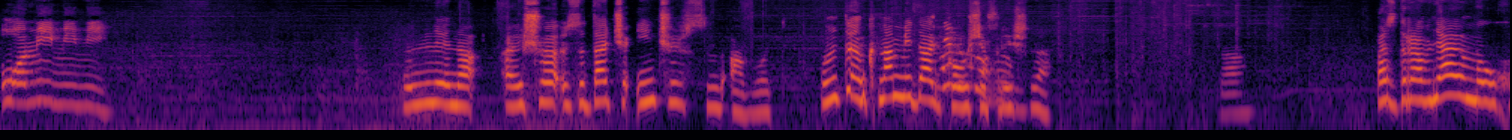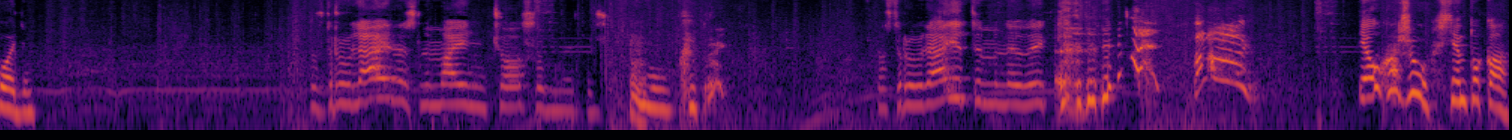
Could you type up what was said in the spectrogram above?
О, мій, мій, мій. Лена, а еще задача инчес... А, вот. Валентин, к нам медалька уже пришла. Да. Поздравляю, мы уходим. Поздравляю, нас немає нічого, щоб не пішло. Поздравляю, ти мене викинув. Я ухожу. Всем пока.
